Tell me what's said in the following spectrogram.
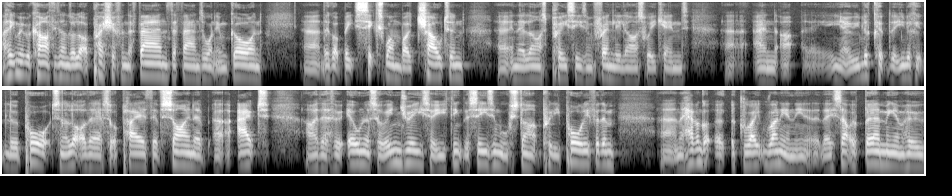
I think Mick McCarthy's under a lot of pressure from the fans. The fans want him gone. Uh, they got beat 6 1 by Charlton uh, in their last pre season friendly last weekend. Uh, and uh, you know, you look at the you look at the reports, and a lot of their sort of players they've signed are, are out either through illness or injury. So you think the season will start pretty poorly for them, uh, and they haven't got a, a, great run in. You know, they start with Birmingham, who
